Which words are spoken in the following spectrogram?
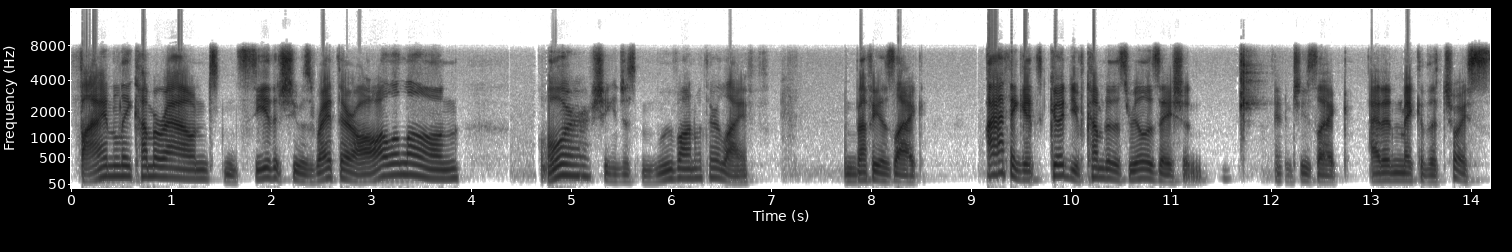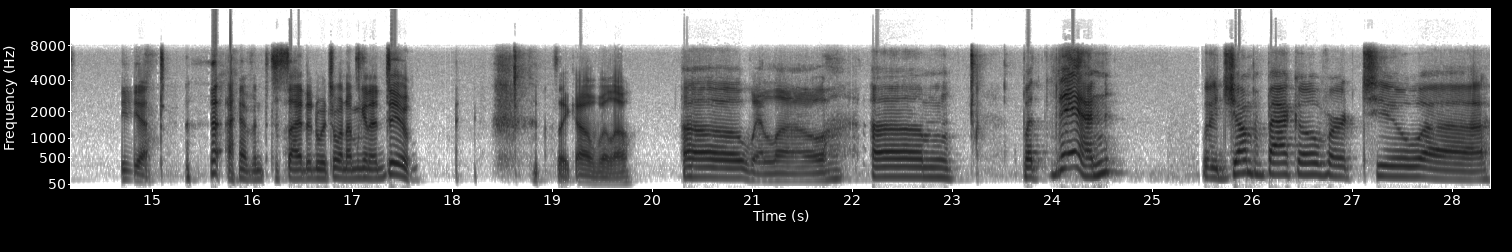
finally come around and see that she was right there all along, or she can just move on with her life. And Buffy is like, I think it's good you've come to this realization. And she's like, I didn't make the choice yet. I haven't decided which one I'm going to do. It's like, oh, Willow. Oh, Willow. Um, but then we jump back over to uh,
